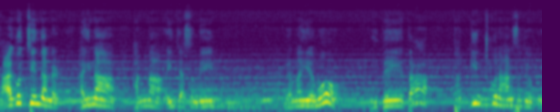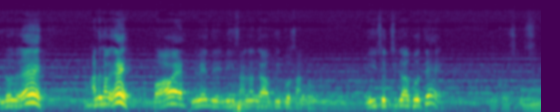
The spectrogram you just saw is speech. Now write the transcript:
తాగొచ్చింది అన్నాడు. అయినా అన్న ఏం చేస్తుంది? వినయము విధేయత తగ్గించుకుని ఆన్సర్ చెబుతుంది ఈరోజు ఏ అనగల ఏ పోవే నువ్వేంది? నీ సంఘం కాకపోతే ఇంకో సంఘం. నీ చర్చి కాకపోతే ఇంకో చర్చి.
